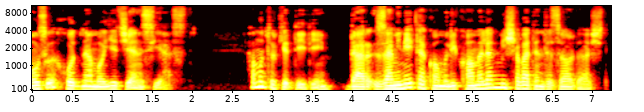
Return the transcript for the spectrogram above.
موضوع خودنمایی جنسی است. همونطور که دیدیم در زمینه تکاملی کاملا می شود انتظار داشت.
